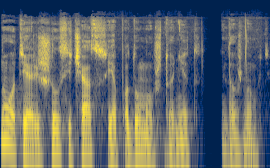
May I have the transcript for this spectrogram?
Ну вот я решил сейчас, я подумал, что нет, не должно быть.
